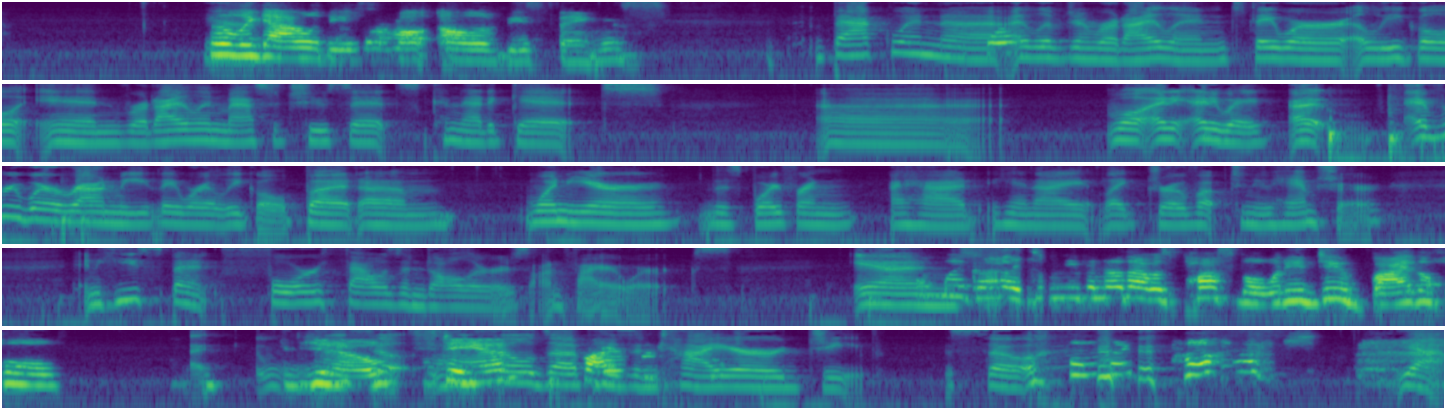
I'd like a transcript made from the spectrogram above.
Yeah. the legalities of all, all, of these things. Back when uh, I lived in Rhode Island, they were illegal in Rhode Island, Massachusetts, Connecticut. Uh, well, any, anyway, uh, everywhere around me they were illegal. But um, one year, this boyfriend I had, he and I like drove up to New Hampshire and he spent four thousand dollars on fireworks. And oh my god, I didn't even know that was possible. What do you do? Buy the whole, you know, fill, stand? filled up his entire jeep. So, oh my gosh, yeah,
